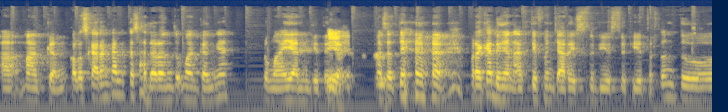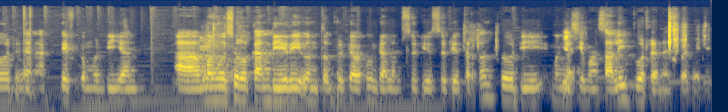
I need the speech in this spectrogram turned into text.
uh, magang, kalau sekarang kan kesadaran untuk magangnya lumayan gitu yeah. ya. Iya. Maksudnya mereka dengan aktif mencari studio-studio tertentu, dengan aktif kemudian uh, mengusulkan diri untuk bergabung dalam studio-studio tertentu di mengisi yeah. masa libur dan lain sebagainya.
